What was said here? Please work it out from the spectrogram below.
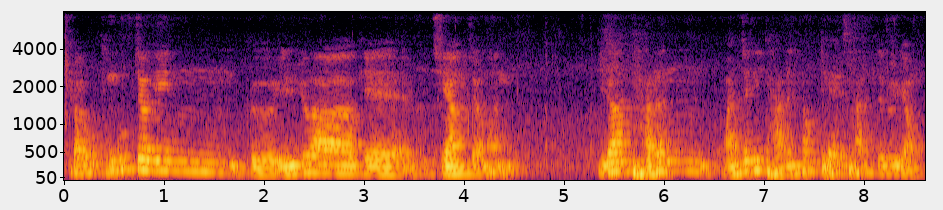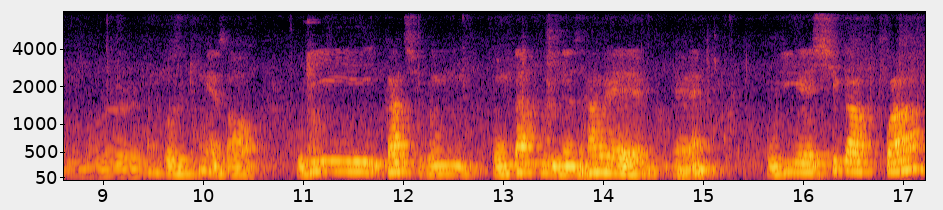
결국 궁극적인 그 인류학의 그 지향점은 이러한 다른 완전히 다른 형태의 삶들을 연구를 하는 것을 통해서 우리가 지금 몸담고 있는 사회에 우리의 시각과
